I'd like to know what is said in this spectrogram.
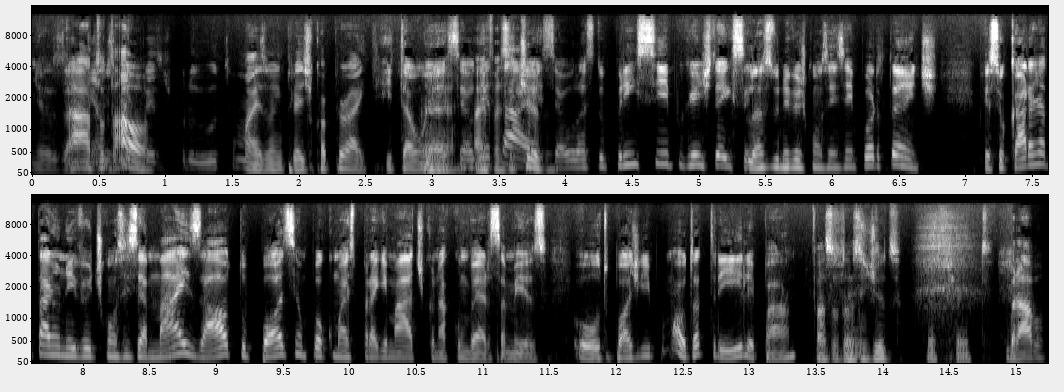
Exato. Ah, Menos total. uma empresa de produto, mais uma empresa de copywriting. Então, É, esse é o aí detalhe, esse é o lance do princípio que a gente tem. Esse lance do nível de consciência é importante. Porque se o cara já tá no nível de consciência mais alto, pode ser um pouco mais pragmático na conversa mesmo. Ou tu pode ir pra uma outra trilha, e pá. Faz todo sentido. Perfeito. Brabo.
